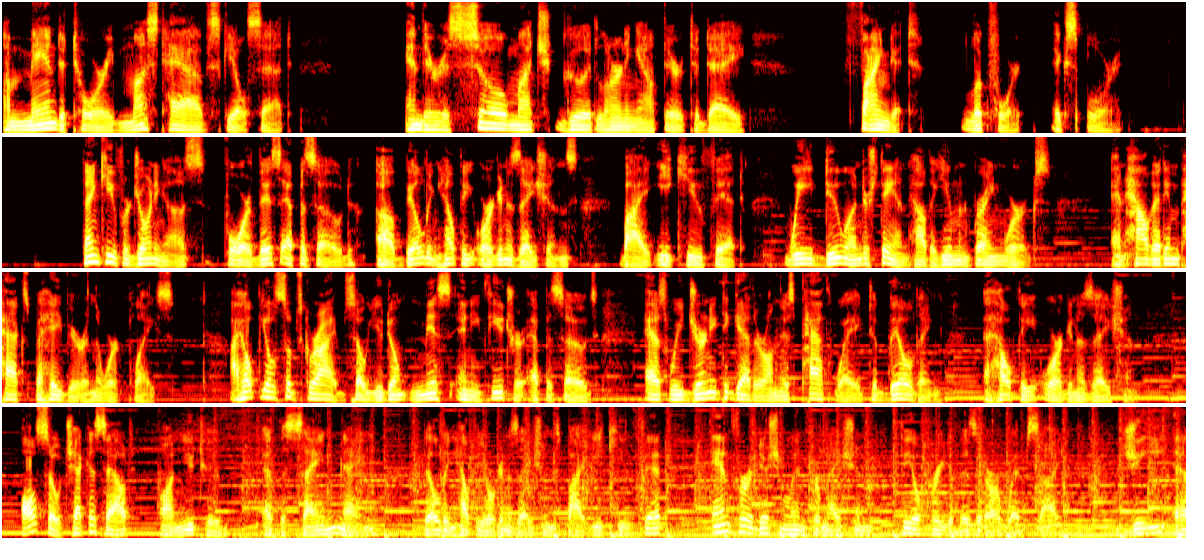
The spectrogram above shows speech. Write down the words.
a mandatory must have skill set. And there is so much good learning out there today. Find it, look for it, explore it. Thank you for joining us for this episode of Building Healthy Organizations by EQ Fit. We do understand how the human brain works and how that impacts behavior in the workplace. I hope you'll subscribe so you don't miss any future episodes as we journey together on this pathway to building a healthy organization. Also, check us out on YouTube at the same name, Building Healthy Organizations by EQ Fit. And for additional information, feel free to visit our website, gscfit.com.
